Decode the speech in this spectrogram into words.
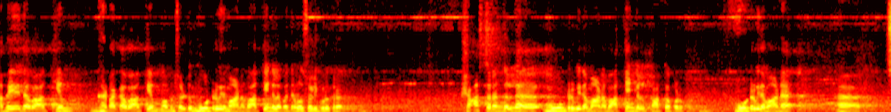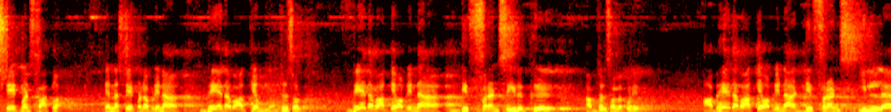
அபேத வாக்கியம் கடக வாக்கியம் அப்படின்னு சொல்லிட்டு மூன்று விதமான வாக்கியங்களை பற்றி நம்ம சொல்லி கொடுக்குறாரு. சாஸ்திரங்களில் மூன்று விதமான வாக்கியங்கள் பார்க்கப்படும். மூன்று விதமான ஸ்டேட்மெண்ட்ஸ் பார்க்கலாம். என்ன ஸ்டேட்மெண்ட் அப்படின்னா பேத வாக்கியம் அப்படின்னு சொல்கிறோம் பேத வாக்கியம் அப்படின்னா டிஃப்ரென்ஸ் இருக்கு அப்படின்னு சொல்லி சொல்லக்கூடியது. அபேத வாக்கியம் அப்படின்னா டிஃப்ரென்ஸ் இல்லை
